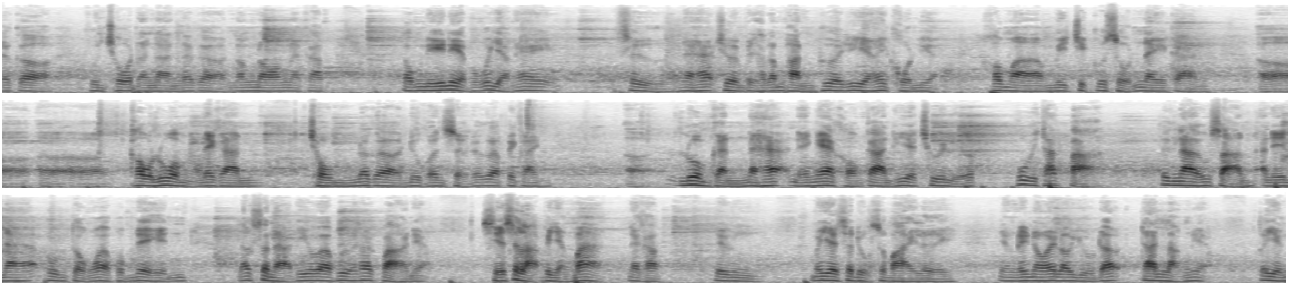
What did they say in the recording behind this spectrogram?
แล้วก็คุณโชตอนันต์แล้วก็น้องๆนะครับ ตรงนี้เนี่ยผมก็อยากให้สื่อนะฮะเชิญประชาสัมพันธ์เพื่อที่จะให้คนเนี่ยเข้ามามีจิตกุศลในการเเเข้าร่วมในการชมแล้วก็ดูคอนเสิร์ตแล้วก็เป็นการร่วมกันนะฮะในแง่ของการที่จะช่วยเหลือผู้พิทักษ์ป่า ซึ่งน่าสงสารอันนี้นะฮะพูดตรงว่าผมได้เห็นลักษณะที่ว่าผู้พิทักษ์ป่าเนี่ยเสียสละเป็นอย่างมากนะครับ ซึ่งไม่ใช่สะดวกสบายเลย อย่างน้อยๆเราอยู่ด้านหลังเนี่ยก็ยัง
